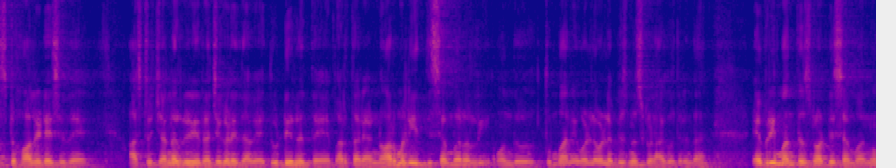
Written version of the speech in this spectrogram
ಅಷ್ಟು ಹಾಲಿಡೇಸ್ ಇದೆ. ಅಷ್ಟು ಜನರಿಗೆ ರಜೆಗಳಿದ್ದಾವೆ, ದುಡ್ಡಿರುತ್ತೆ, ಬರ್ತಾರೆ. ಆ್ಯಂಡ್ ನಾರ್ಮಲಿ ಡಿಸೆಂಬರಲ್ಲಿ ಒಂದು ತುಂಬಾ ಒಳ್ಳೆ ಒಳ್ಳೆ ಬಿಸ್ನೆಸ್ಗಳಾಗೋದ್ರಿಂದ ಎವ್ರಿ ಮಂತ್ ಇಸ್ ನಾಟ್ ಡಿಸೆಂಬರ್ನು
